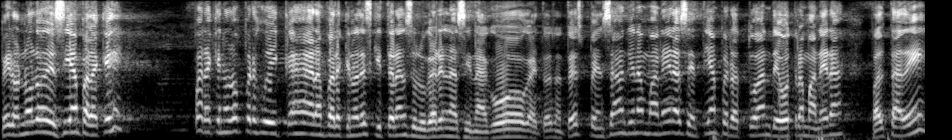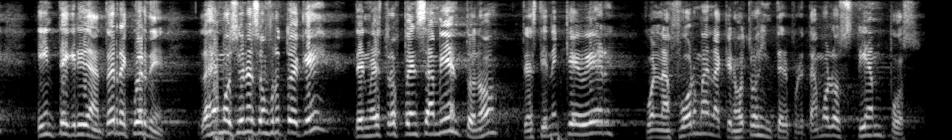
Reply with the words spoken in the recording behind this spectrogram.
pero no lo decían ¿para qué? para que no los perjudicaran, para que no les quitaran su lugar en la sinagoga eso. Entonces pensaban de una manera, sentían, pero actuaban de otra manera, falta de integridad. Entonces recuerden, las emociones son fruto de qué? De nuestros pensamientos, ¿no? Entonces tienen que ver con la forma en la que nosotros interpretamos los tiempos,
